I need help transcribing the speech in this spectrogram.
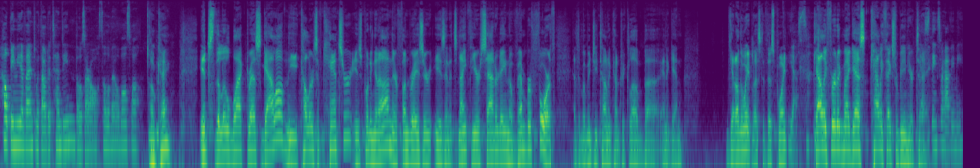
helping the event without attending, those are all still available as well. Okay. It's the Little Black Dress Gala. The Colors of Cancer is putting it on. Their fundraiser is in its ninth year, Saturday, November 4th at the Bemidji Town and Country Club. Uh, and again, get on the wait list at this point. Yes. Calli Ferdig, my guest. Calli, thanks for being here today. Yes, thanks for having me.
